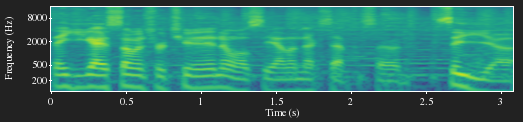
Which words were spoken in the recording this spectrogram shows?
thank you guys so much for tuning in, and we'll see you on the next episode. See ya.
